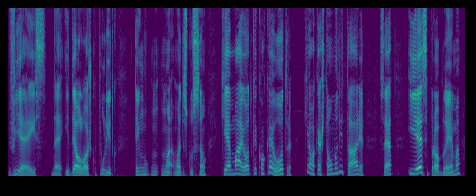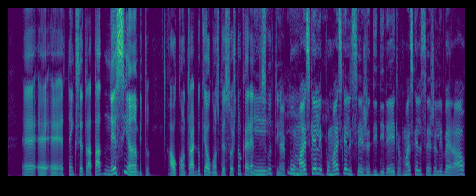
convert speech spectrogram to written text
viés né, ideológico político. Tem um, uma, uma discussão que é maior do que qualquer outra, que é uma questão humanitária, certo? E esse problema é, é, é, tem que ser tratado nesse âmbito ao contrário do que algumas pessoas estão querendo e, discutir. É, por, mais que ele, por mais que ele seja de direita, por mais que ele seja liberal,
